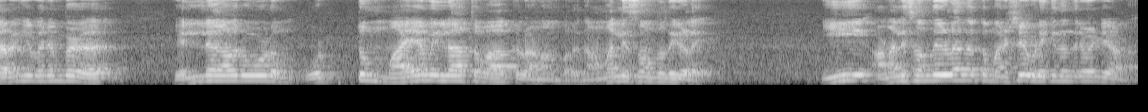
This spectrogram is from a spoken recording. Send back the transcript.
ഇറങ്ങി വരുമ്പോൾ എല്ലാവരോടും ഒട്ടും മയമില്ലാത്ത വാക്കുകളാണ് അവൻ പറയുന്നത്. അണലി സന്തതികളെ. ഈ അണലി സന്തതികളെ എന്നൊക്കെ മനുഷ്യരെ വിളിക്കുന്നതിന് വേണ്ടിയാണ്.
